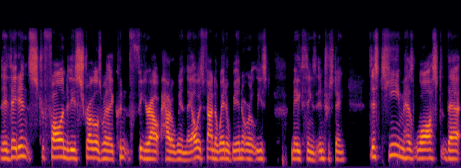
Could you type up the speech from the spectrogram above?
they, they didn't str- fall into these struggles where they couldn't figure out how to win. They always found a way to win or at least make things interesting. This team has lost that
